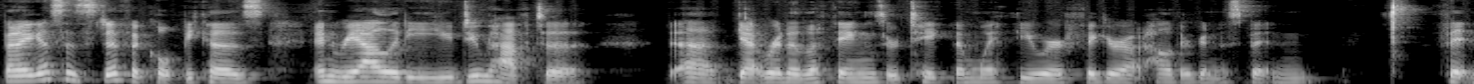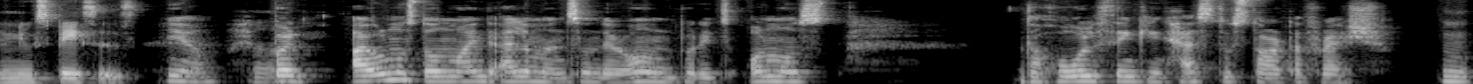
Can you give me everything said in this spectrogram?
But I guess it's difficult because in reality, you do have to uh, get rid of the things or take them with you or figure out how they're going to fit in, fit in new spaces. Yeah, um, but I almost don't mind the elements on their own, but it's almost the whole thinking has to start afresh. Mm.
